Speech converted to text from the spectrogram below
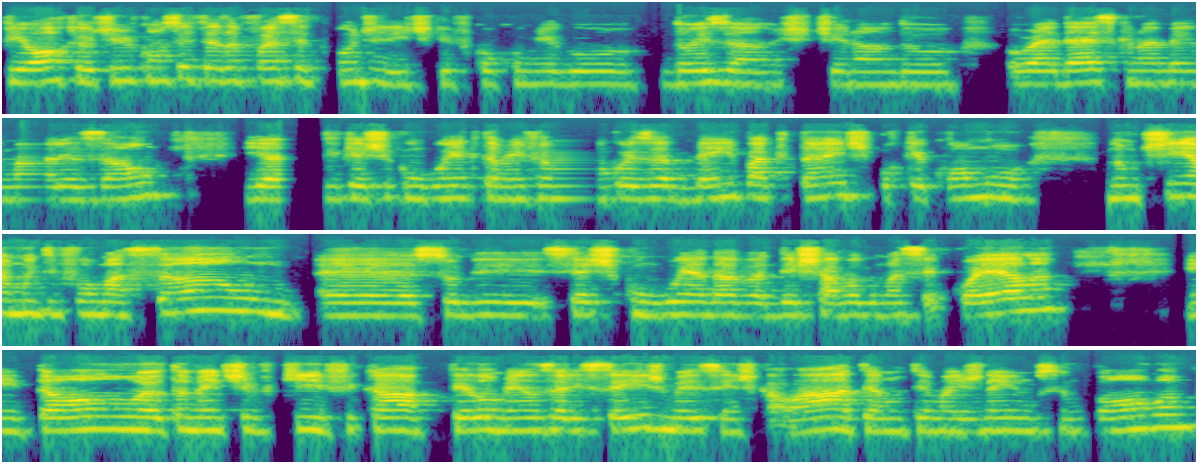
pior que eu tive com certeza foi a epicondilite, que ficou comigo dois anos, tirando o Red S, que não é bem uma lesão, e a chikungunya, que também foi uma coisa bem impactante, porque como não tinha muita informação é, sobre se a chikungunya dava, deixava alguma sequela, então, eu também tive que ficar pelo menos ali seis meses sem escalar, até não ter mais nenhum sintoma.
